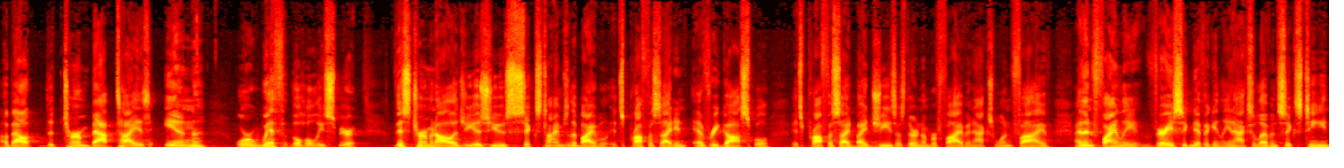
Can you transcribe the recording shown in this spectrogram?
about the term baptize in or with the Holy Spirit. This terminology is used six times in the Bible. It's prophesied in every gospel. It's prophesied by Jesus there, are number five in Acts 1 5. And then finally, very significantly in Acts 11 16,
